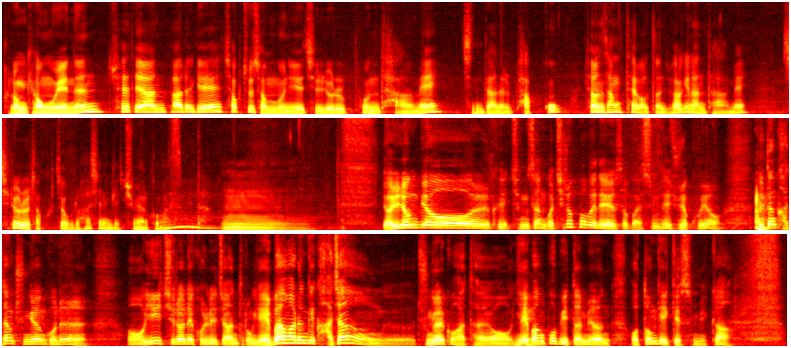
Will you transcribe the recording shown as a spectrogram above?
그런 경우에는 최대한 빠르게 척추 전문의의 진료를 본 다음에 진단을 받고 현 상태가 어떤지 확인한 다음에 치료를 적극적으로 하시는 게 중요할 것 같습니다. 음, 연령별 그 증상과 치료법에 대해서 말씀해 주셨고요. 일단 가장 중요한 거는 어, 이 질환에 걸리지 않도록 예방하는 게 가장 어, 중요할 것 같아요. 네. 예방법이 있다면 어떤 게 있겠습니까?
